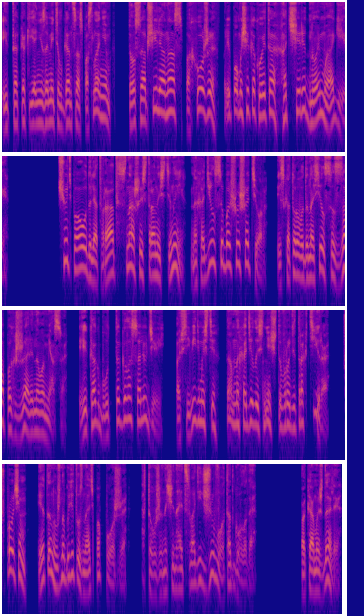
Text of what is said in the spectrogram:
И так как я не заметил гонца с посланием, то сообщили о нас, похоже, при помощи какой-то очередной магии. Чуть поодаль от врат с нашей стороны стены находился большой шатер, из которого доносился запах жареного мяса и как будто голоса людей. По всей видимости, там находилось нечто вроде трактира. Впрочем, это нужно будет узнать попозже, а то уже начинает сводить живот от голода. Пока мы ждали,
